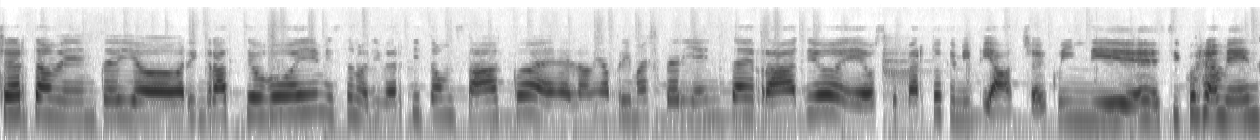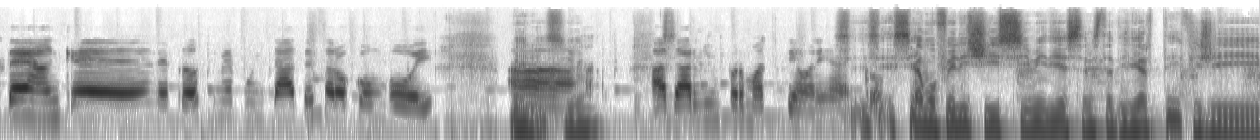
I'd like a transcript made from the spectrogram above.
Certamente, io ringrazio voi, mi sono divertita un sacco, è la mia prima esperienza in radio e ho scoperto che mi piace, quindi eh, sicuramente anche le prossime puntate sarò con voi a, a darvi informazioni. Ecco. Siamo felicissimi di essere stati gli artefici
